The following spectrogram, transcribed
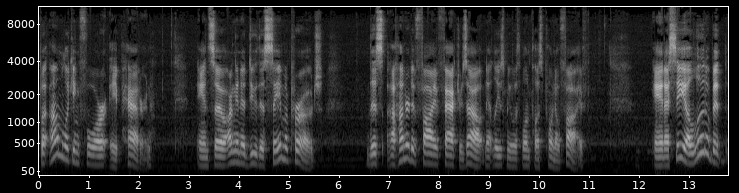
but I'm looking for a pattern. And so I'm going to do this same approach. This 105 factors out, and that leaves me with 1 plus 0.05. And I see a little bit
